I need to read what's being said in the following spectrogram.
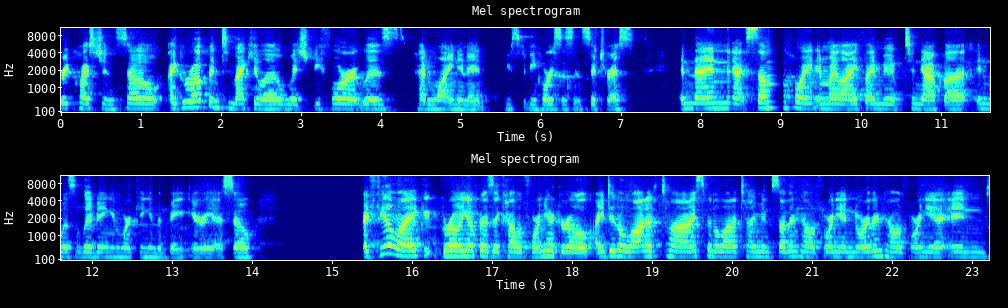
Great question. So I grew up in Temecula, which before it was had wine in it, used to be horses and citrus. And then at some point in my life, I moved to Napa and was living and working in the Bay Area. So I feel like growing up as a California girl, I did a lot of time, I spent a lot of time in Southern California and Northern California and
